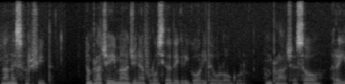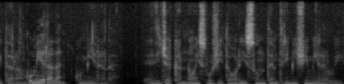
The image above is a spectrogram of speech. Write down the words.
la nesfârșit. Îmi place imaginea folosită de Grigori, teologul. Îmi place să o reiterăm. Cu mirele. Cu mirele. Zice că noi, slujitorii, suntem trimiși mirelui,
